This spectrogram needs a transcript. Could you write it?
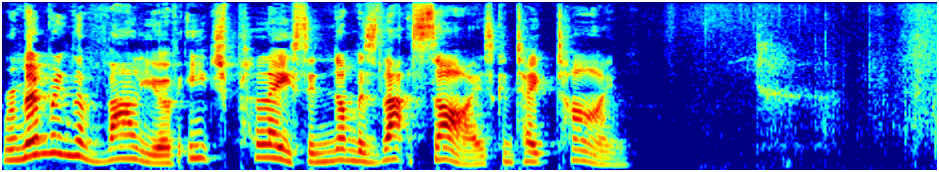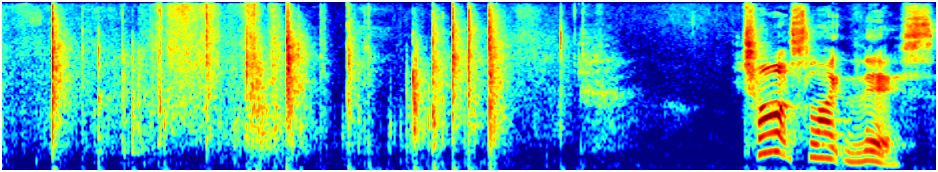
Remembering the value of each place in numbers that size can take time. Charts like this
